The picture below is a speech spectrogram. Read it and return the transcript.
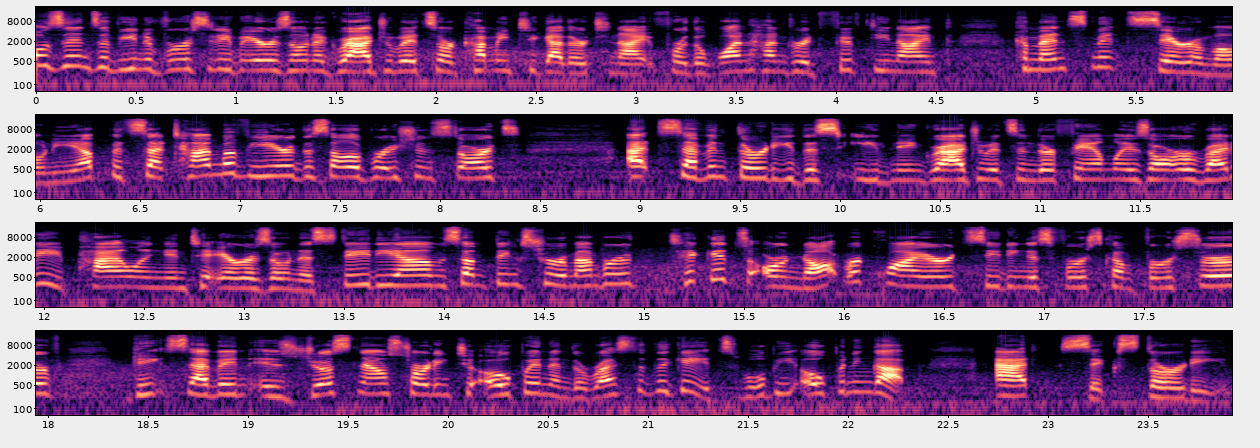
Thousands of University of Arizona graduates are coming together tonight for the 159th commencement ceremony. Up, it's that time of year the celebration starts at 7.30 this evening. Graduates and their families are already piling into Arizona Stadium. Some things to remember, tickets are not required. Seating is first come, first serve. Gate 7 is just now starting to open and the rest of the gates will be opening up at 6.30.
